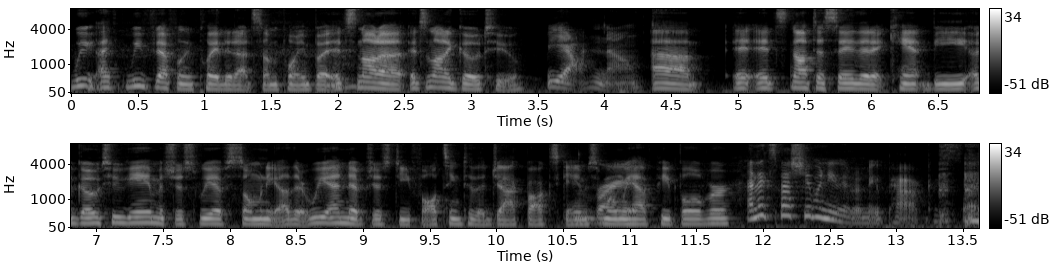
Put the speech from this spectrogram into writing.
We I, we've definitely played it at some point, but it's not a it's not a go to. Yeah, no. um, it, it's not to say that it can't be a go-to game. It's just we have so many other. We end up just defaulting to the Jackbox games when we have people over, And especially when you get a new pack. Like,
